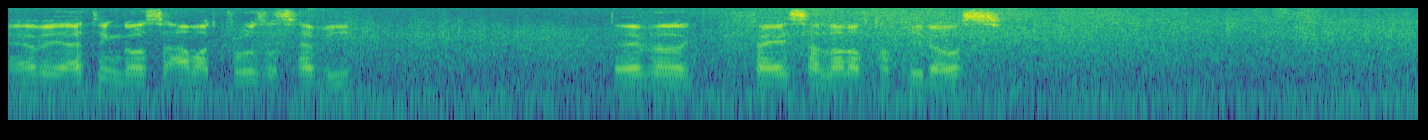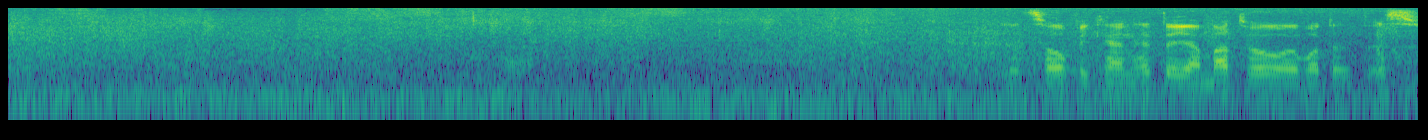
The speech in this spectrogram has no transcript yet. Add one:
Yeah, I think those armored cruisers heavy. They will face a lot of torpedoes. Let's hope we can hit the Yamato or what it is.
